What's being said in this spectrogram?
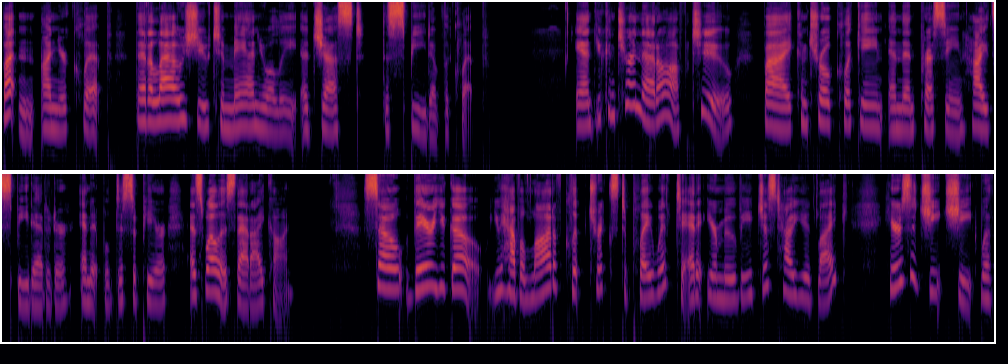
button on your clip that allows you to manually adjust the speed of the clip. And you can turn that off too by control clicking and then pressing hide speed editor and it will disappear as well as that icon. So there you go. You have a lot of clip tricks to play with to edit your movie just how you'd like. Here's a cheat sheet with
